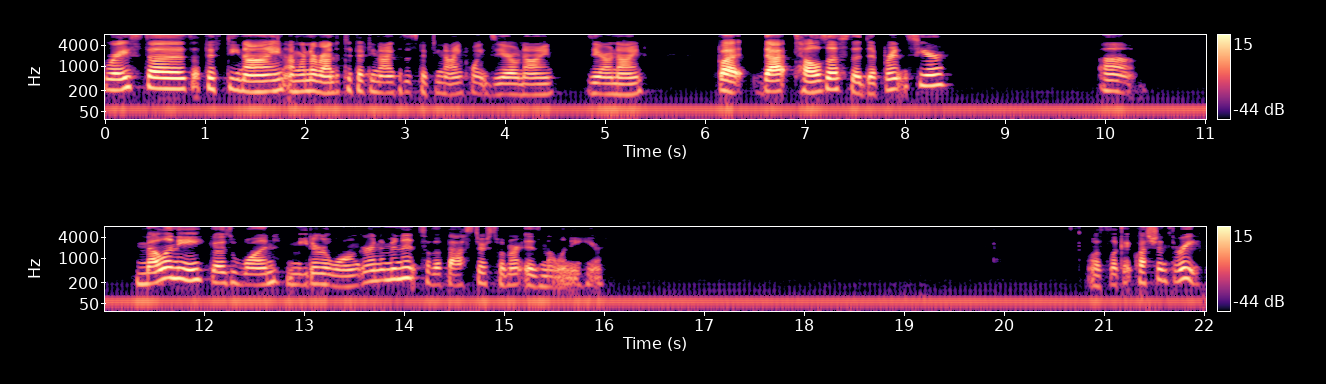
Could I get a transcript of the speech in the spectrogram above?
Grace does 59. I'm going to round it to 59 because it's 59.0909. But that tells us the difference here. Um, Melanie goes one meter longer in a minute, so the faster swimmer is Melanie here. Let's look at question three.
